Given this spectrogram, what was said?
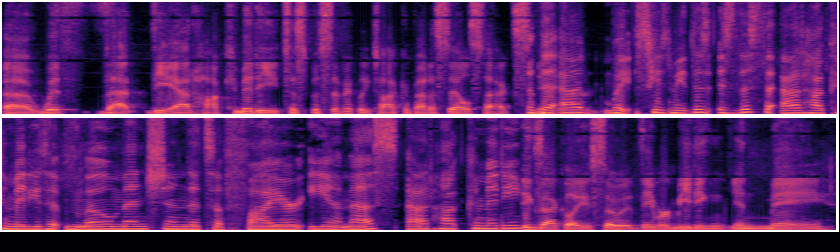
uh, with that the ad hoc committee to specifically talk about a sales tax. The ad wait, excuse me. This is this the ad hoc committee that Mo mentioned? That's a fire EMS ad hoc committee. Exactly. So they were meeting in May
